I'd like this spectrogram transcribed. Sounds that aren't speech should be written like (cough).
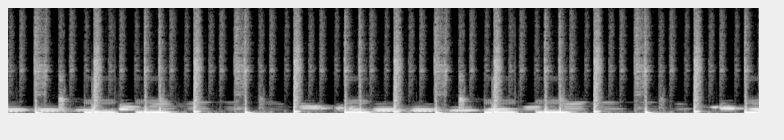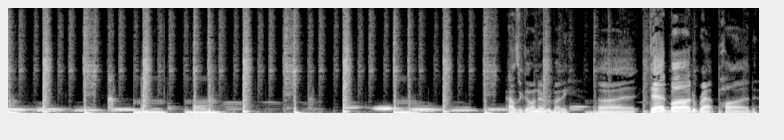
How's it going, everybody? Uh, Dad Bod Rap Pod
